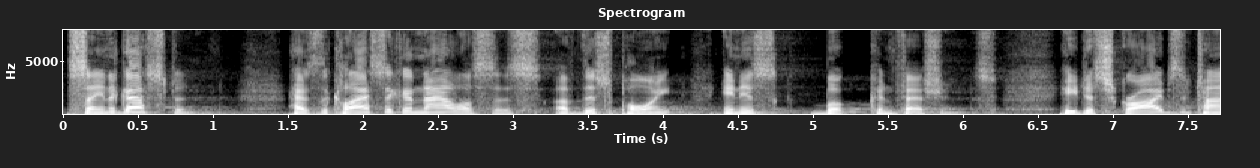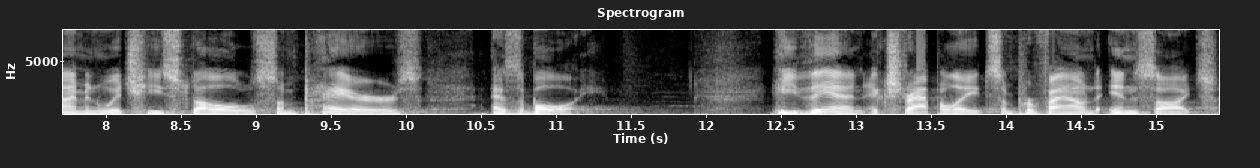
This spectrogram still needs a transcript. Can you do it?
St. Augustine has the classic analysis of this point in his book Confessions. He describes the time in which he stole some pears as a boy. He then extrapolates some profound insights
